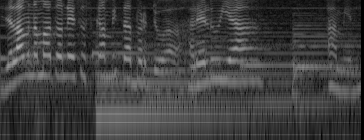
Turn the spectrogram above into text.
Di dalam nama Tuhan Yesus kami tak berdoa. Haleluya. Amin.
